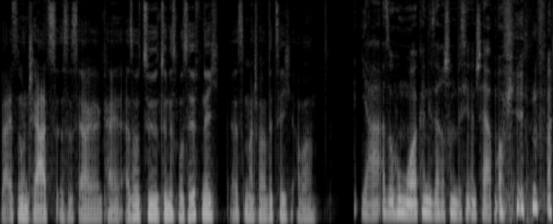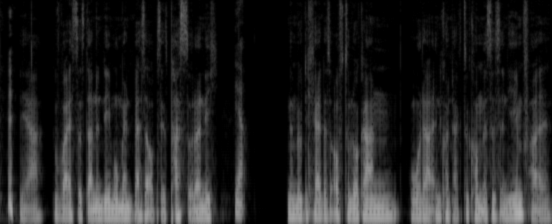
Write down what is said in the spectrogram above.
war jetzt nur ein Scherz. Es ist ja kein, also Zynismus hilft nicht. Es ist manchmal witzig, aber Ja, also Humor kann die Sache schon ein bisschen entschärfen, auf jeden Fall. Ja, du weißt es dann in dem Moment besser, ob es jetzt passt oder nicht. Ja. Eine Möglichkeit, das aufzulockern oder in Kontakt zu kommen, ist es in jedem Fall.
